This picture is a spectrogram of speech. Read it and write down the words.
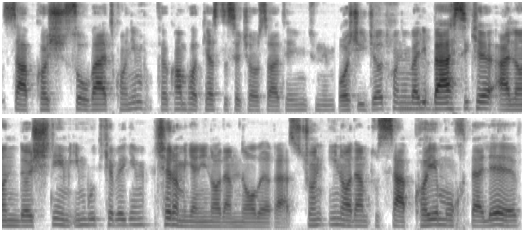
سبکاش صحبت کنیم فکر کنم پادکست سه چهار ساعته می‌تونیم باش ایجاد کنیم. ولی بحثی که الان داشتیم این بود که بگیم چرا میگن این آدم نابغه است؟ چون این آدم تو سبکای مختلف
